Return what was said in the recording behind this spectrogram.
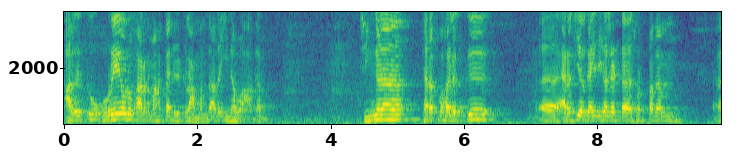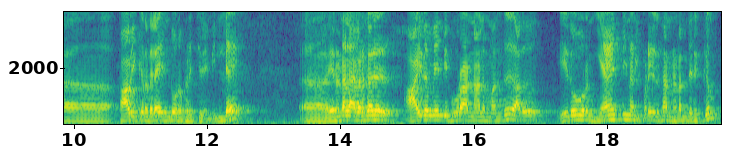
அதுக்கு ஒரே ஒரு காரணமாகத்தான் இருக்கலாம் வந்து அது இனவாதம். சிங்கள தரப்புகளுக்கு அரசியல் கைதிகள் என்ற சொற்பதம் பாவிக்கிறதுல எந்த ஒரு பிரச்சனையும் இல்லை. ஏனென்றால் அவர்கள் ஆயுதம் ஏந்தி போராடினாலும் வந்து அது ஏதோ ஒரு நியாயத்தின் அடிப்படையில் தான் நடந்திருக்கும்.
